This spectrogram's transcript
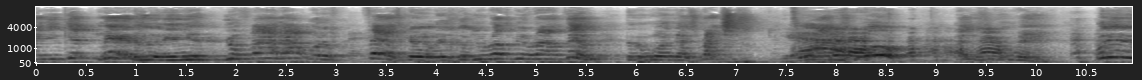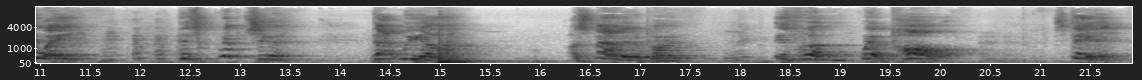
and you get manhood in you. You'll find out what a fast girl is because you'd rather be around them than the one that's righteous. So I, woo, I used to be mad. But anyway, the scripture that we uh, are expounded upon is from where Paul stated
